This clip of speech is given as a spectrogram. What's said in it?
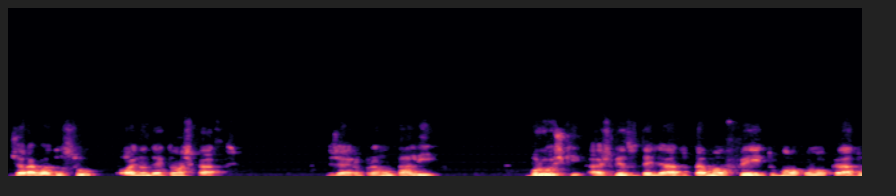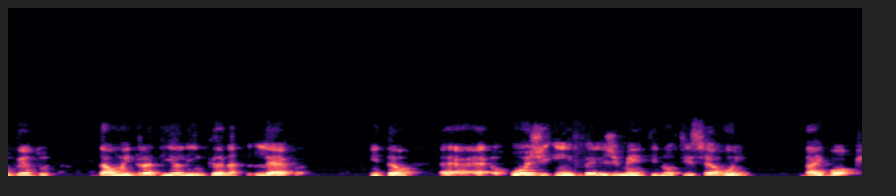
Jaraguá do Sul, olha onde é estão as casas. Já eram para não estar ali. Brusque, às vezes o telhado está mal feito, mal colocado, o vento dá uma entradinha ali em cana, leva. Então, é, é, hoje, infelizmente, notícia ruim da Ibope.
